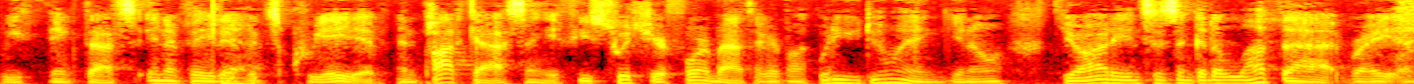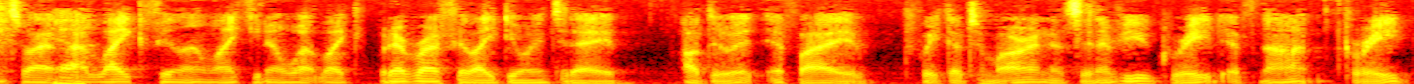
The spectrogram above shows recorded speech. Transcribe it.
We think that's innovative. Yeah. It's creative. And podcasting, if you switch your format, they're gonna be like, what are you doing? You know, your audience isn't going to love that. Right. And so I, Yeah. I like feeling like, you know what, like whatever I feel like doing today, I'll do it. If I wake up tomorrow and it's an interview, great. If not, great.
